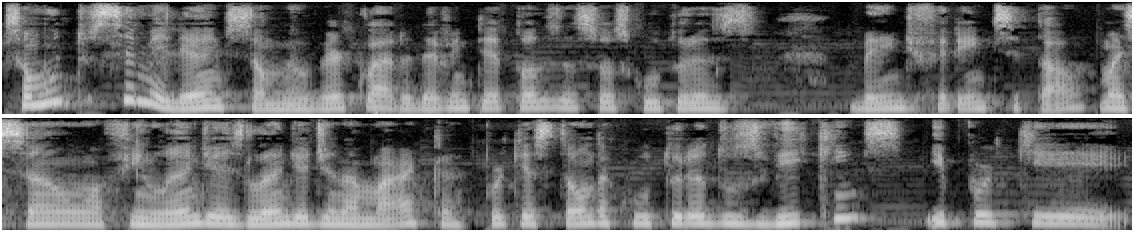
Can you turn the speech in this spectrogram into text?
São muito semelhantes, ao meu ver, claro, devem ter todas as suas culturas bem diferentes e tal, mas são a Finlândia, a Islândia e a Dinamarca por questão da cultura dos vikings e porque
